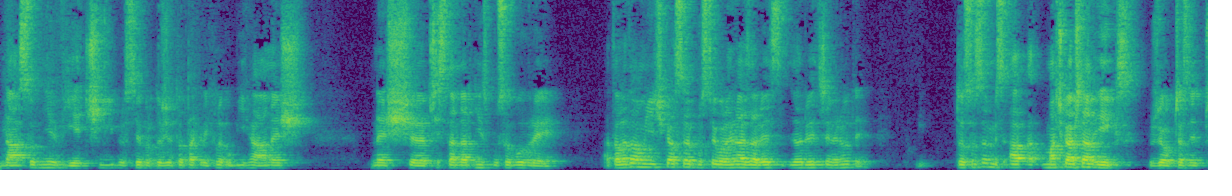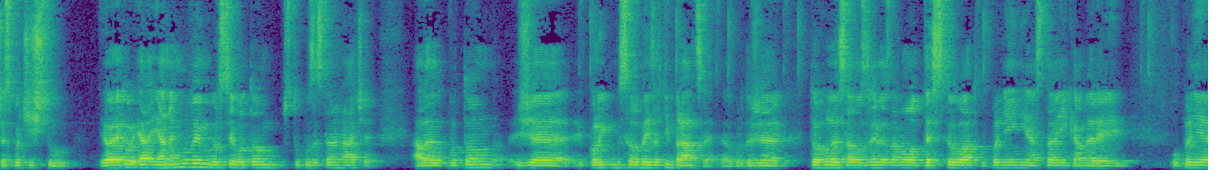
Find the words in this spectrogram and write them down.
násobně větší, prostě protože to tak rychle ubíhá než, než eh, při standardním způsobu hry. A tahle ta honička se prostě odehraje za dvě, za dvě, tři minuty. To, co jsem myslel, a a mačkáš tam X, že přes, přeskočíš stůl. Jo, jako já, já nemluvím prostě o tom vstupu ze strany hráče, ale o tom, že kolik muselo být zatím práce, jo, protože tohle samozřejmě znamenalo testovat úplně jiný nastavení kamery, úplně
